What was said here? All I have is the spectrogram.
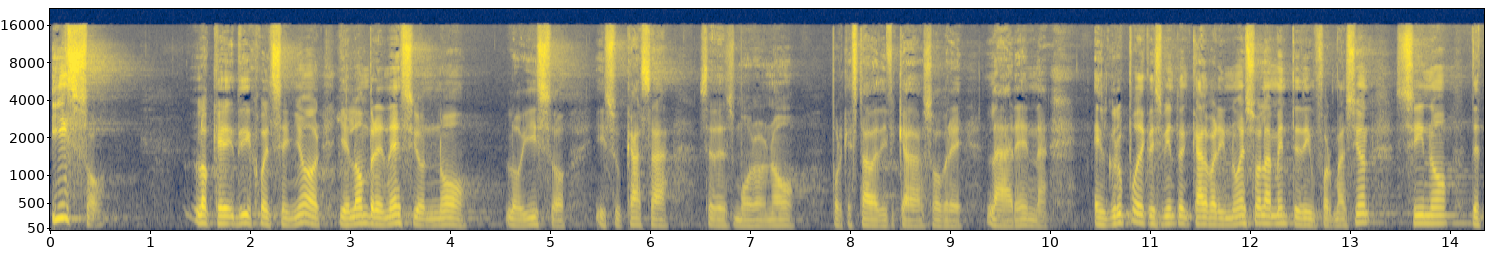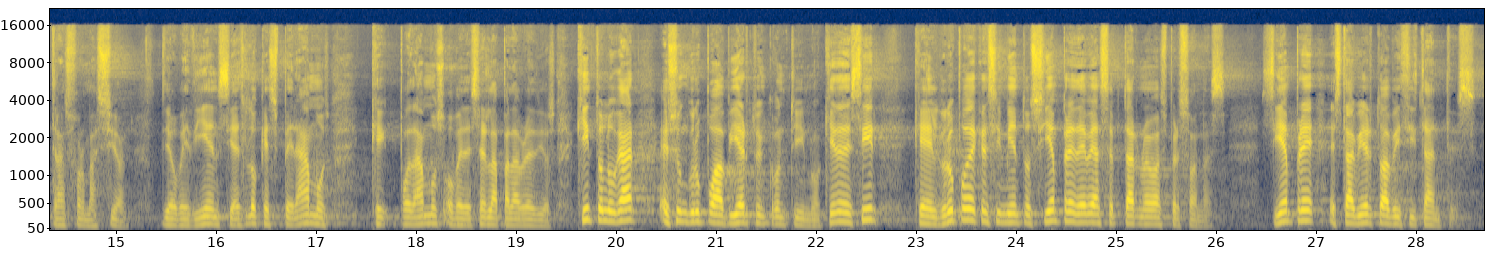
hizo lo que dijo el Señor y el hombre necio no lo hizo y su casa se desmoronó porque estaba edificada sobre la arena. El grupo de crecimiento en Calvary no es solamente de información, sino de transformación, de obediencia. Es lo que esperamos que podamos obedecer la palabra de Dios. Quinto lugar, es un grupo abierto y continuo. Quiere decir que el grupo de crecimiento siempre debe aceptar nuevas personas. Siempre está abierto a visitantes,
